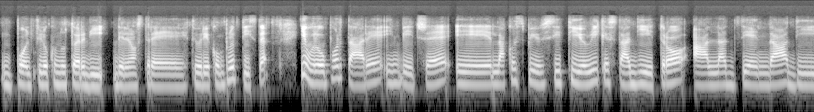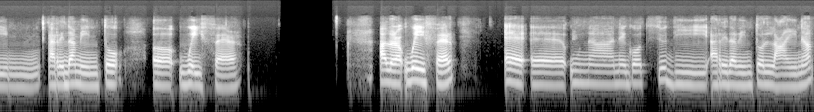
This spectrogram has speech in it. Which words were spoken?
un po' il filo conduttore di delle nostre teorie complottiste, io volevo portare invece, ehm, la conspiracy theory che sta dietro all'azienda di, mhmm, arredamento, uhm, Wayfair. Allora, Wayfair è, ehm, un negozio di arredamento online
